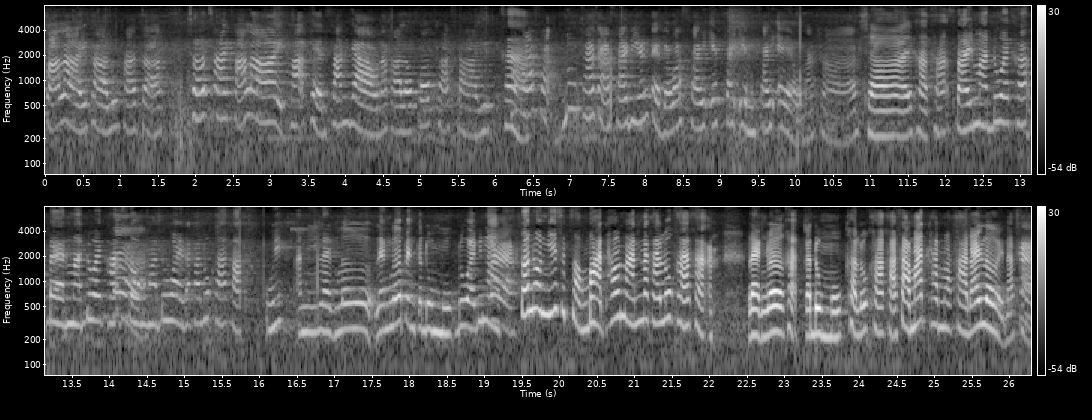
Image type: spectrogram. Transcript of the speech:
ขาลายค่ะ ลูกค้าจ๋าเชิ้ตชายขาลายขาแขนสั้นยาวนะคะ แล้วก็คลาสไซส์ค่ะลูกค้าจ๋าลูกค้าจ๋าไซส์ดีตั้งแต่แบบว่าไซส์ S ไซส์ M ไซส์ L นะคะ ใช่ค่ะคะไซส์มาด้วยค่ะแบรนด์มาด้วยค่ะค่ะส่งมาด้วยนะคะ ลูกค้าค่ะ อุ๊ย อันนี้แรงเลอร์แรงเลอร์เป็นกระดุมมุกด้วยพี่นางค่ะ ต้นทุน 22 บาทเท่านั้นนะคะ ลูกค้าค่ะอะแรงเลอร์ค่ะ กระดุมมุกค่ะ ลูกค้าค่ะสามารถทำราคาได้เลยนะคะ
